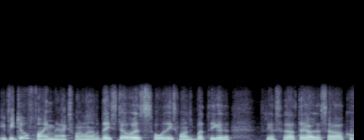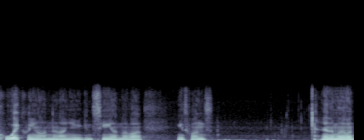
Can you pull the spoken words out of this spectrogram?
if you do find Max one, they still sold these ones, but they uh, they are sell quickly on the You can see on the these ones. And then one,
